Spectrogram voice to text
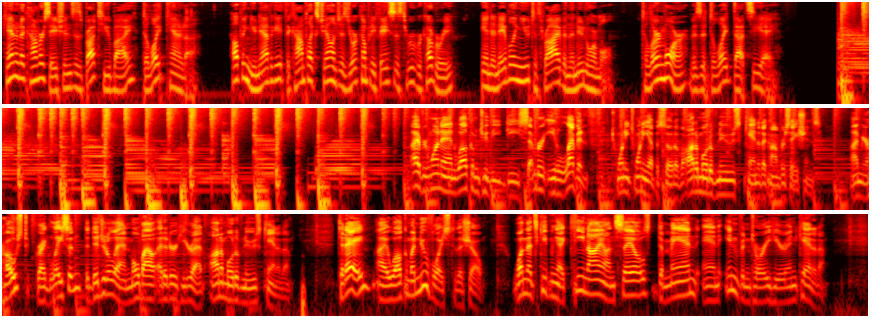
Canada Conversations is brought to you by Deloitte Canada, helping you navigate the complex challenges your company faces through recovery and enabling you to thrive in the new normal. To learn more, visit Deloitte.ca. Hi, everyone, and welcome to the December 11th, 2020 episode of Automotive News Canada Conversations. I'm your host, Greg Layson, the digital and mobile editor here at Automotive News Canada. Today, I welcome a new voice to the show, one that's keeping a keen eye on sales, demand, and inventory here in Canada.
